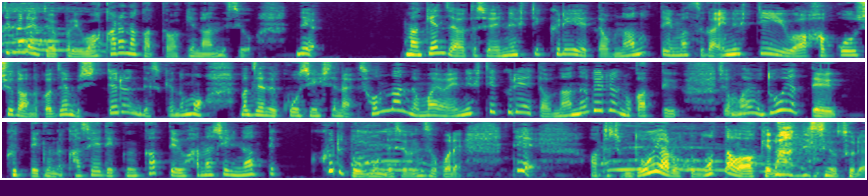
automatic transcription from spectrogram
てみないとやっぱりわからなかったわけなんですよ。で、まあ現在私は NFT クリエイターを名乗っていますが、NFT は発行手段とか全部知ってるんですけども、まあ全然更新してない。そんなんでお前は NFT クリエイターを名乗れるのかっていう、じゃあお前はどうやって食っていくんだ、稼いでいくんかっていう話になってくると思うんですよね、そこで。で、私もどうやろうと思ったわけなんですよ、それ。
